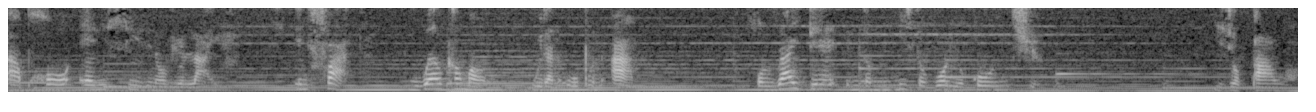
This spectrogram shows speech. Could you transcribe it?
abhor any season of your life. In fact, welcome on with an open arm. For right there in the midst of what you're going through is your power.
